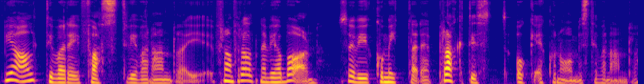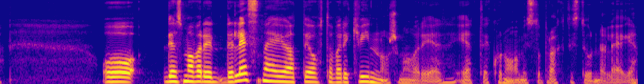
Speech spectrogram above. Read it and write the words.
Vi har alltid varit fast vid varandra. Framförallt när vi har barn så är vi ju committade praktiskt och ekonomiskt till varandra. Och det som har varit det ledsna är ju att det ofta varit kvinnor som har varit i ett ekonomiskt och praktiskt underläge.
